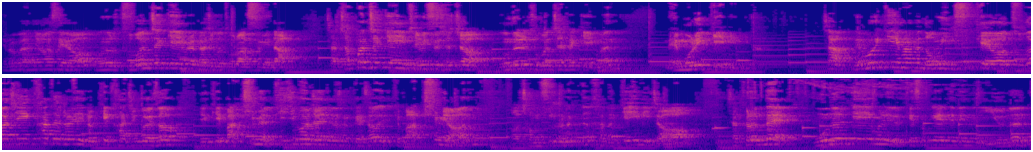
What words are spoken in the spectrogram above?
여러분 안녕하세요. 오늘 두 번째 게임을 가지고 돌아왔습니다. 자, 첫 번째 게임 재밌으셨죠? 오늘 두 번째 할 게임은 메모리 게임입니다. 자, 메모리 게임 하면 너무 익숙해요. 두 가지 카드를 이렇게 가지고 해서 이렇게 맞추면, 뒤집어져 있는 상태에서 이렇게 맞추면 어, 점수를 획득하는 게임이죠. 자, 그런데 오늘 게임을 이렇게 소개해드리는 이유는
